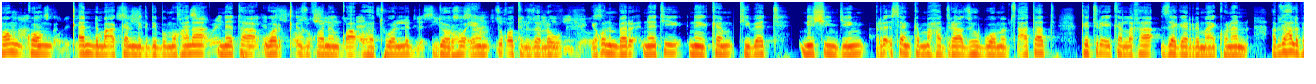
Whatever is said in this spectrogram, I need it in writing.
ሆንግ ኮንግ ቀንዲ ማእከል ንግዲ ብምዃና ነታ ወርቂ ዝኾነ እንቋቑሖ ትወልድ ደርሆ እዮም ዝቐትሉ ዘለዉ ይኹን እምበር ነቲ ንከም ቲበት ንሽንጂንግ ርእሰን ክመሓድራ ዝህብዎ መብፃዕታት ክትርኢ ከለኻ ዘገርም ኣይኮነን ኣብ ዝሓለፈ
